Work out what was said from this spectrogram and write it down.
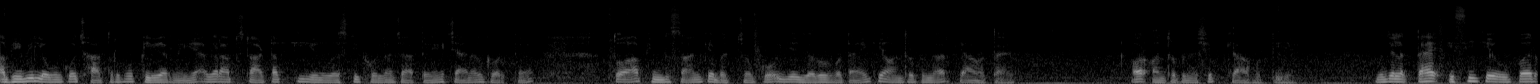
अभी भी लोगों को, छात्रों को क्लियर नहीं है। अगर आप स्टार्टअप की यूनिवर्सिटी खोलना चाहते हैं चैनल खोलते हैं तो आप हिंदुस्तान के बच्चों को ये ज़रूर बताएँ कि ऑन्टरप्रनर क्या होता है और ऑन्टरप्रनरशिप क्या होती है। मुझे लगता है इसी के ऊपर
